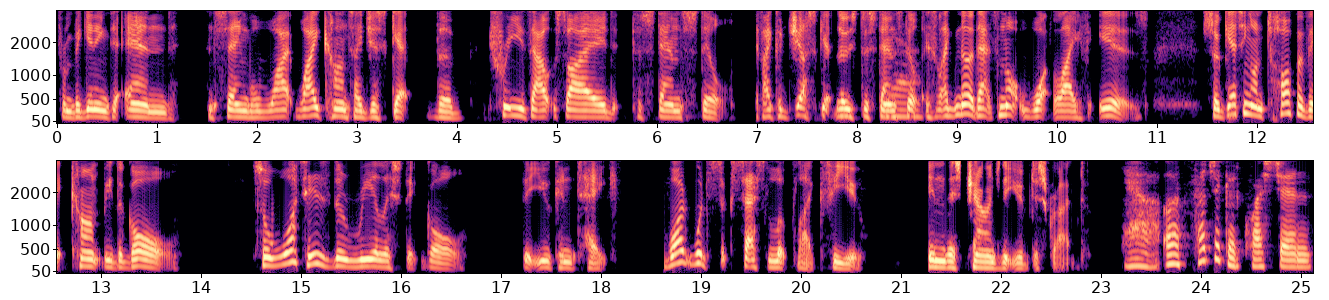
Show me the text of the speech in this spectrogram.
from beginning to end and saying, well, why, why can't I just get the trees outside to stand still? If I could just get those to stand yeah. still, it's like, no, that's not what life is. So getting on top of it can't be the goal. So, what is the realistic goal that you can take? What would success look like for you in this challenge that you've described? Yeah, oh, it's such a good question.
